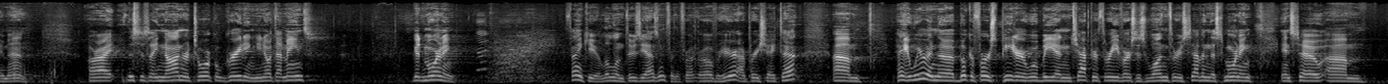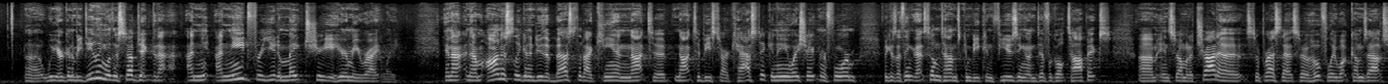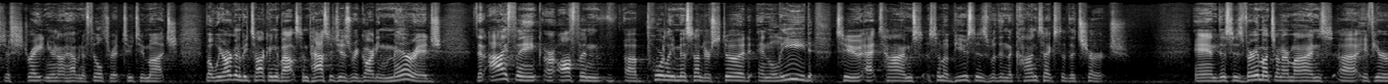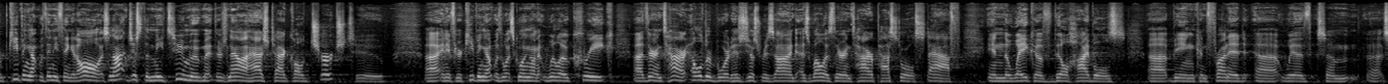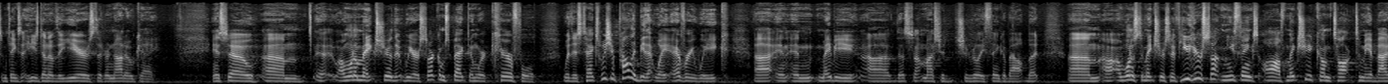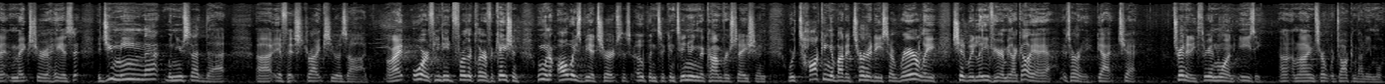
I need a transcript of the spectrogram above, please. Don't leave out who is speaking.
Speaker 1: Amen. All right, this is a non rhetorical greeting. Do you know what that means? Good morning. Good morning. Thank you. A little enthusiasm from the front row over here. I appreciate that. Um, hey, we're in the book of First Peter. We'll be in chapter 3, verses 1 through 7 this morning. And so um, uh, we are going to be dealing with a subject that I, I, I need for you to make sure you hear me rightly. And, I, am honestly going to do the best that I can not to, not to be sarcastic in any way, shape, or form, because I think that sometimes can be confusing on difficult topics. Um, and so I'm going to try to suppress that. So hopefully, what comes out is just straight and you're not having to filter it too, too much. But we are going to be talking about some passages regarding marriage that I think are often uh, poorly misunderstood and lead to, at times, some abuses within the context of the church. And this is very much on our minds. Uh, if you're keeping up with anything at all, it's not just the Me Too movement. There's now a hashtag called Church Too. Uh, and if you're keeping up with what's going on at Willow Creek, uh, their entire elder board has just resigned, as well as their entire pastoral staff, in the wake of Bill Hybels uh, being confronted uh, with some, uh, some things that he's done over the years that are not okay. And so um, uh, I want to make sure that we are circumspect and we're careful with this text. We should probably be that way every week, uh, and, and, maybe uh, that's something I should, should really think about. But um, I, I, want us to make sure. So if you hear something you think's off, make sure you come talk to me about it and make sure, hey, is it, did you mean that when you said that? uh, if it strikes you as odd. All right? Or if you need further clarification, we want to always be a church that's open to continuing the conversation. We're talking about eternity, so rarely should we leave here and be like, oh, yeah, yeah, eternity, got it, check. Trinity, three and one, easy. I'm not even sure what we're talking about anymore.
